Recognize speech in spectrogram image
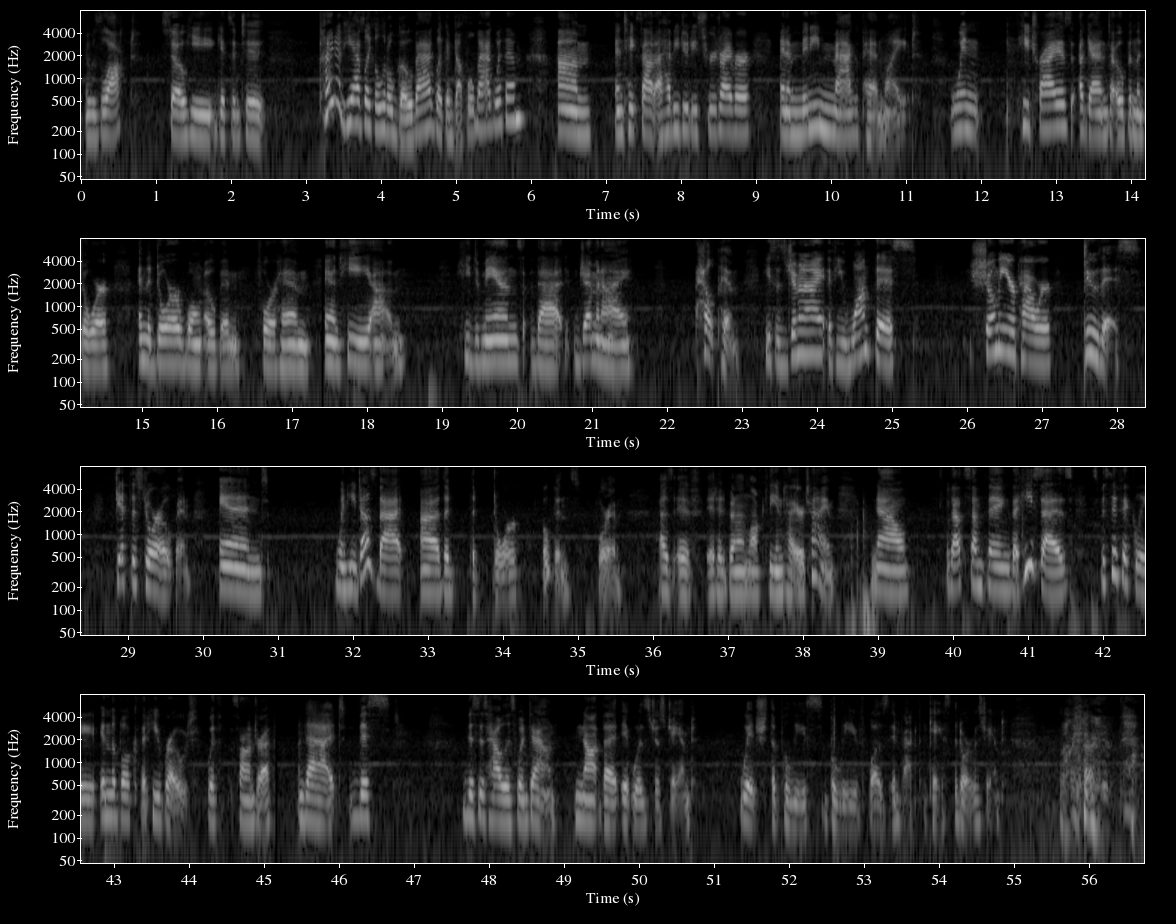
It was locked. So he gets into kind of, he has like a little go bag, like a duffel bag with him, um, and takes out a heavy duty screwdriver and a mini mag pen light. When he tries again to open the door, and the door won't open for him, and he, um, he demands that Gemini help him. He says, Gemini, if you want this, show me your power, do this. Get this door open. And when he does that, uh, the, the door opens for him as if it had been unlocked the entire time. Now, that's something that he says specifically in the book that he wrote with Sondra that this this is how this went down, not that it was just jammed which the police believe was in fact the case. The door was jammed. Okay.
